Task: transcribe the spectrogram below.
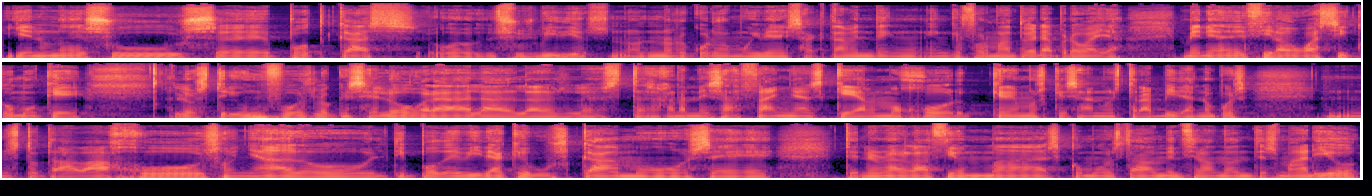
y en uno de sus eh, podcasts o sus vídeos, no, no recuerdo muy bien exactamente en, en qué formato era, pero vaya, venía a decir algo así como que los triunfos, lo que se logra, la- la- las- estas grandes hazañas que a lo mejor queremos que sea nuestra vida, ¿no? Pues nuestro trabajo soñado, el tipo de vida que buscamos, eh, tener una relación más, como estaba mencionando antes Mario,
